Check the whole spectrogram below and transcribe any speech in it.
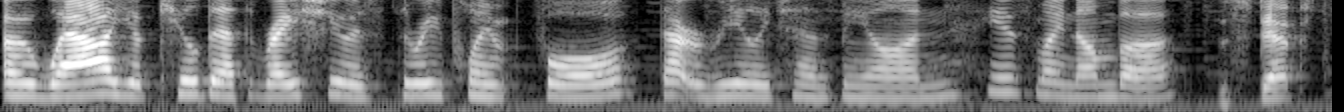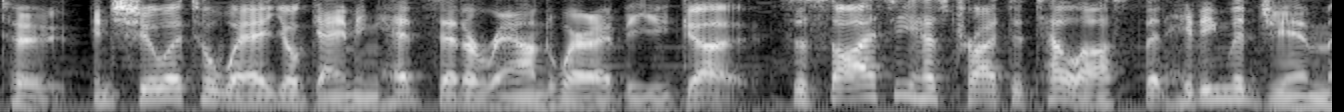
Oh wow, your kill death ratio is 3.4. That really turns me on. Here's my number. Step 2. Ensure to wear your gaming headset around wherever you go. Society has tried to tell us that hitting the gym,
